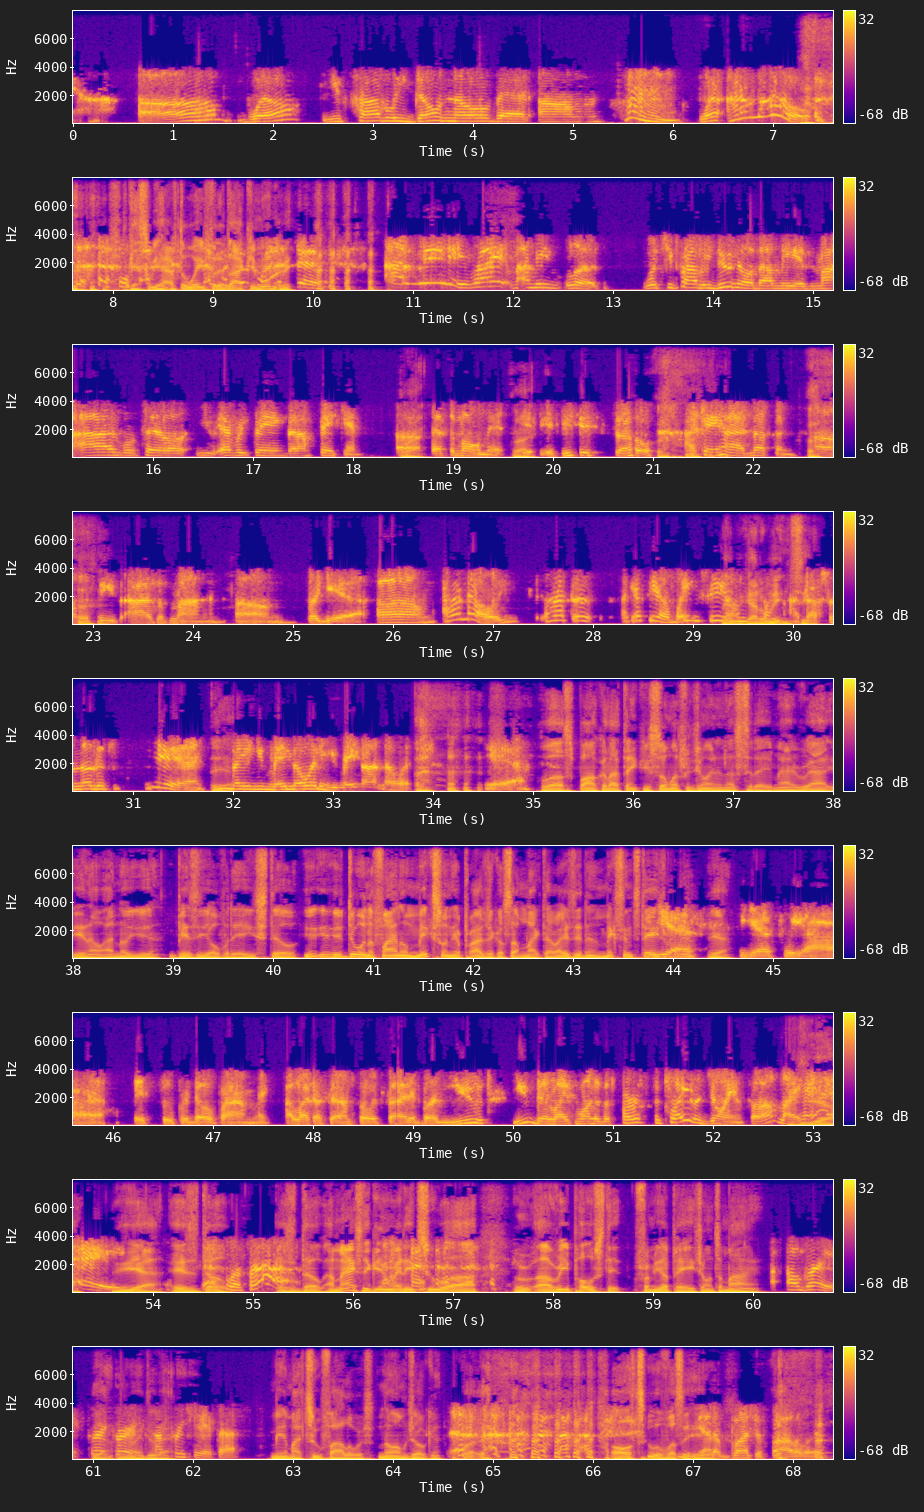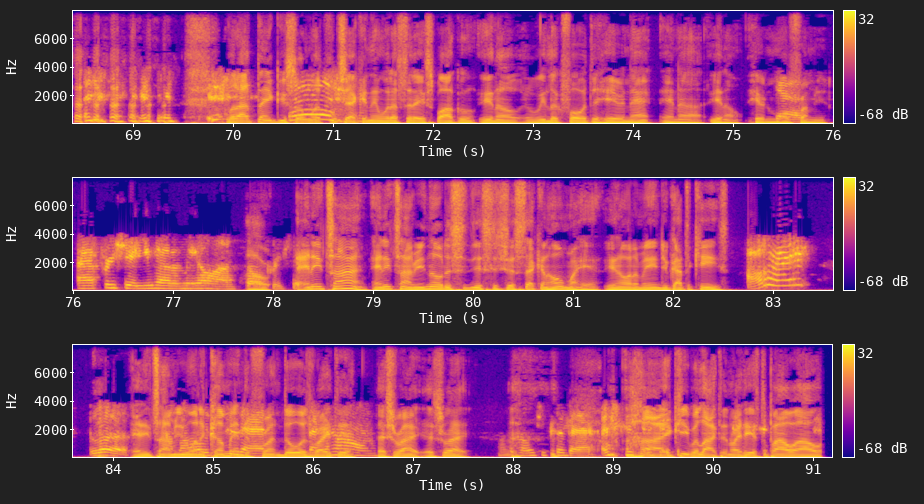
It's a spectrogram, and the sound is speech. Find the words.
Uh, well, you probably don't know that, um, hmm, well, I don't know. Guess we have to wait for the documentary. I mean, right? I mean, look, what you probably do know about me is my eyes will tell you everything that I'm thinking. Uh, Right. at the moment, Right. if, if you, so I can't hide nothing um, with these eyes of mine. Um, but yeah, um, I don't know. I have to. I guess yeah. Wait and see. We on gotta some- wait and I see. got some nuggets. Yeah, Yeah. you may you may know it and you may not know it. yeah. Well, Sparkle, I thank you so much for joining us today, man. I, you know, I know you're busy over there. You still, you, you- you're doing a final mix on your project or something like that, right? Is it in the mixing stage? Yes. Yeah. Yes, we are. It's super dope. I'm like, I- like I said, I'm so excited. But you, you've been like one of the first to play the joint, so I'm like, Yeah. hey, Yeah. It's that's dope. what's up. It's dope. I'm actually getting ready to uh, uh, repost it from your page onto mine. Oh, great, great, Yeah, great. I that. appreciate that. Me and my two followers. No, I'm joking. All two of us are here. You here. got a bunch of followers. Well, I thank you so much for checking in with us today, Sparkle. You know, we look forward to hearing that and, uh, you know, hearing more from you. I appreciate you having me on. So Uh, appreciate it. anytime, anytime. You know, this this is your second home right here. You know what I mean? You got the keys. All right. Look. Anytime I'm you want to come in, the front door is right there. home. That's right. That's right. Gonna hold you to that. All right, keep it locked in right here. It's the Power Hour.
